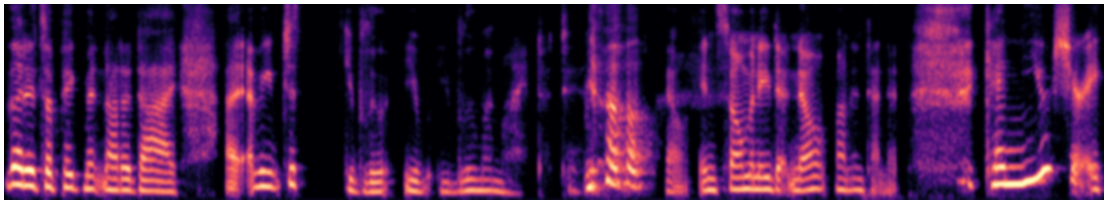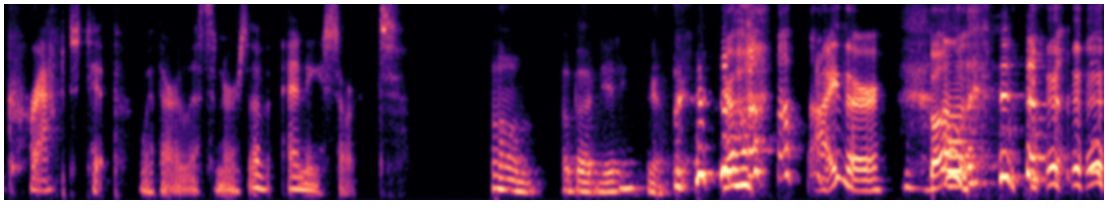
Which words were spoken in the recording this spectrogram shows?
that it's a pigment, not a dye. I, I mean, just you blew you you blew my mind so, in so many no unintended. Can you share a craft tip with our listeners of any sort? Um, about knitting? No. Either. Both. Uh,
